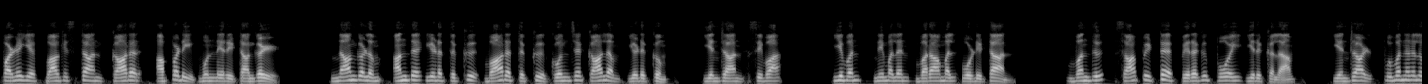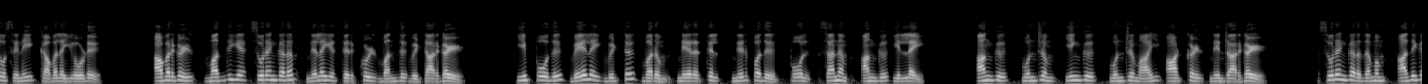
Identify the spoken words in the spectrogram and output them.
பழைய பாகிஸ்தான்காரர் அப்படி முன்னேறிட்டாங்கள். நாங்களும் அந்த இடத்துக்கு வாரத்துக்கு கொஞ்ச காலம் எடுக்கும் என்றான் சிவா. இவன் நிமலன் வராமல் ஓடிட்டான். வந்து சாப்பிட்ட பிறகு போய் இருக்கலாம் என்றாள் புவனலோசினி கவலையோடு. அவர்கள் மத்திய சுரங்கரர் நிலையத்திற்குள் வந்து விட்டார்கள். இப்போது வேலை விட்டு வரும் நேரத்தில் நிற்பது போல் சனம் அங்கு இல்லை. அங்கு ஒன்றும் இங்கு ஒன்றுமாய் ஆட்கள் நின்றார்கள். சுரங்கரதமும் அதிக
